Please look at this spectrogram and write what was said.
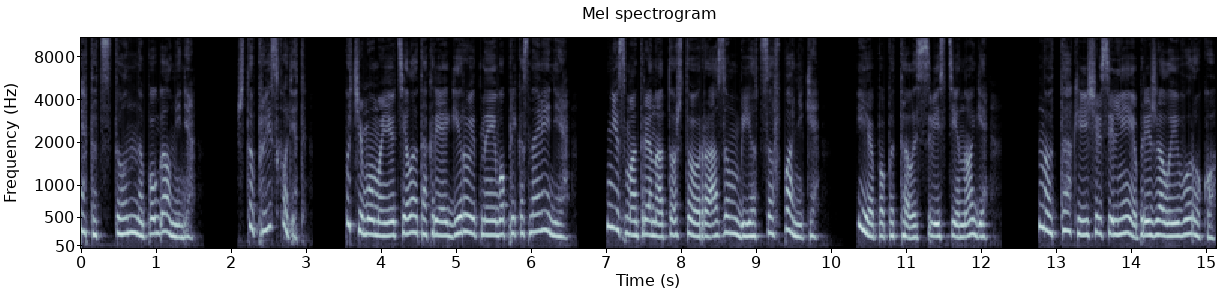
Этот стон напугал меня. Что происходит? Почему мое тело так реагирует на его прикосновение, несмотря на то, что разум бьется в панике? Я попыталась свести ноги, но так еще сильнее прижала его руку.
